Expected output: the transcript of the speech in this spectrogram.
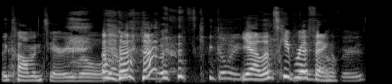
the commentary role. Yeah, let's keep, let's keep going. Yeah, let's keep riffing.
